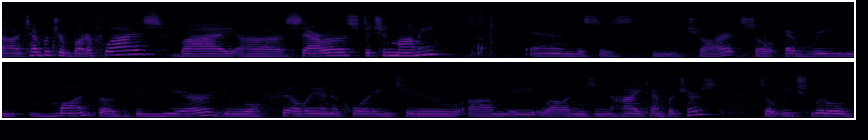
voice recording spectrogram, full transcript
uh, Temperature Butterflies by uh, Sarah Stitchin' Mommy. And this is the chart. So every month of the year you will fill in according to um, the, well, I'm using the high temperatures. So each little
